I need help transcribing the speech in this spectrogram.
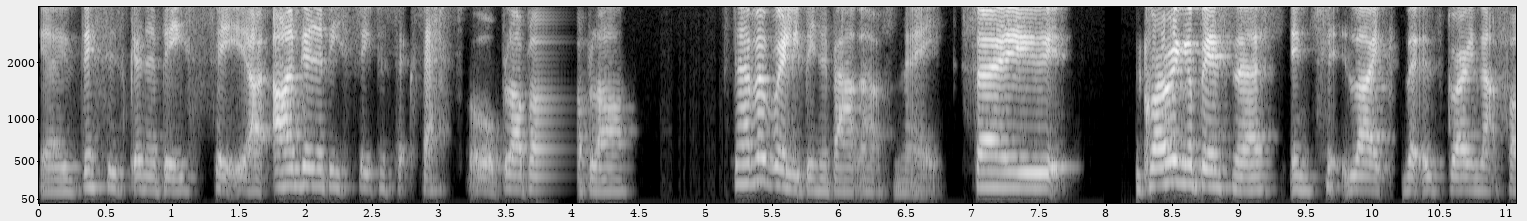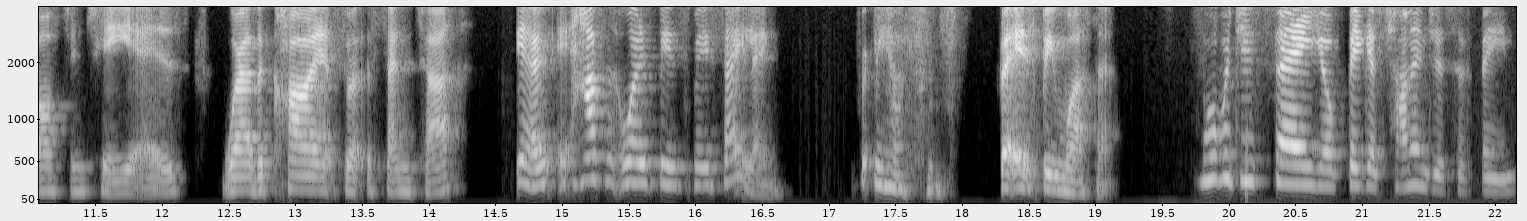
you know, this is going to be, I'm going to be super successful, blah, blah, blah. It's never really been about that for me. So growing a business into like that is growing that fast in two years, where the clients are at the center, you know, it hasn't always been smooth sailing. It really hasn't, but it's been worth it. What would you say your biggest challenges have been?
